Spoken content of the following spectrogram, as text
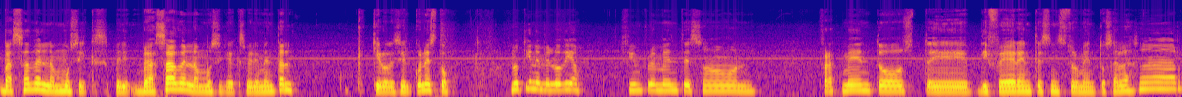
basada en la música basada en la música experimental. ¿Qué quiero decir con esto? No tiene melodía, simplemente son fragmentos de diferentes instrumentos al azar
